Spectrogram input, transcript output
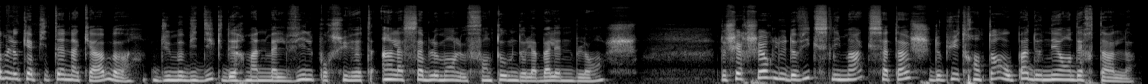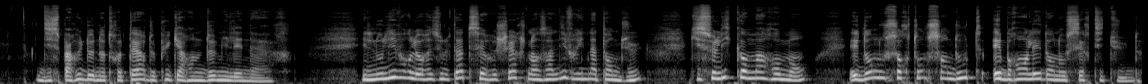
comme le capitaine Akab, du Moby Dick d'Herman Melville poursuivait inlassablement le fantôme de la baleine blanche, le chercheur Ludovic Slimak s'attache depuis 30 ans au pas de Néandertal, disparu de notre Terre depuis 42 millénaires. Il nous livre le résultat de ses recherches dans un livre inattendu, qui se lit comme un roman et dont nous sortons sans doute ébranlés dans nos certitudes.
